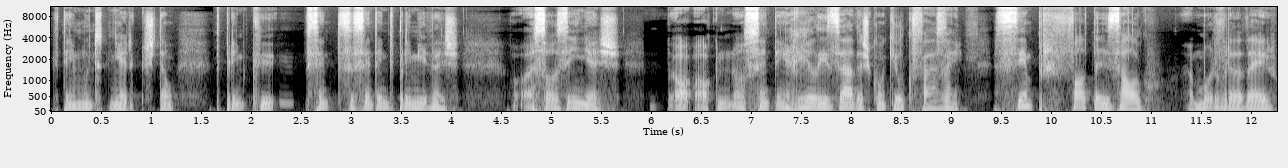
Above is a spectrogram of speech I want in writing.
que têm muito dinheiro que estão que se sentem deprimidas, sozinhas, ou, ou que não se sentem realizadas com aquilo que fazem. Sempre falta-lhes algo. Amor verdadeiro,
